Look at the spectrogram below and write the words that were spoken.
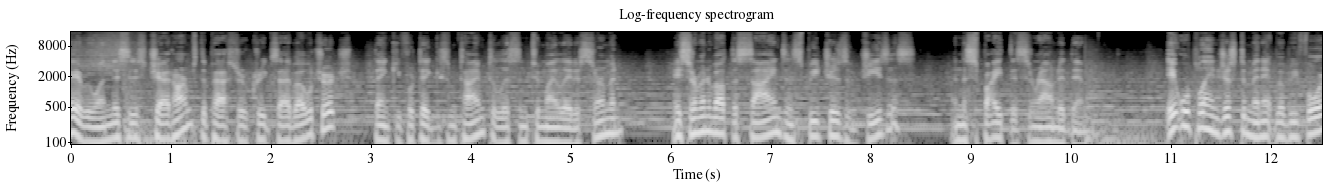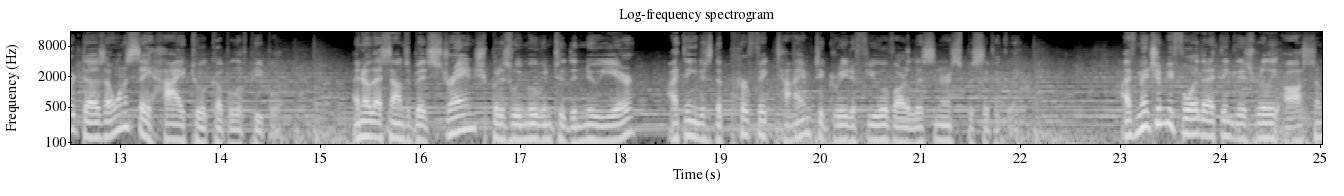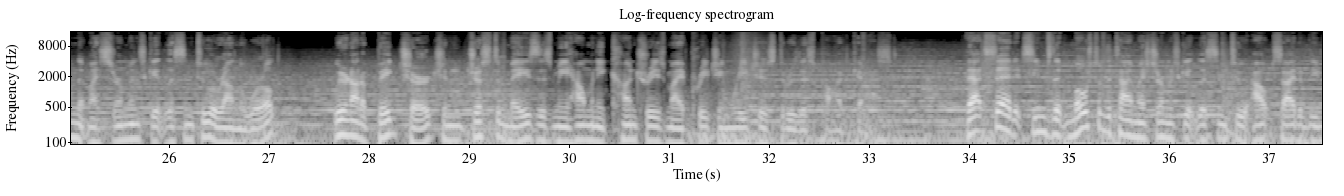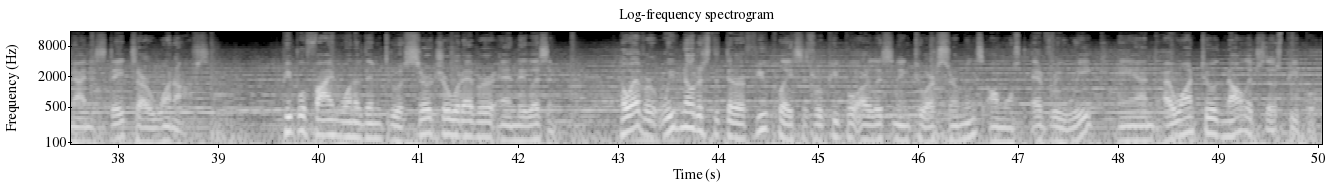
Hey everyone, this is Chad Harms, the pastor of Creekside Bible Church. Thank you for taking some time to listen to my latest sermon, a sermon about the signs and speeches of Jesus and the spite that surrounded them. It will play in just a minute, but before it does, I want to say hi to a couple of people. I know that sounds a bit strange, but as we move into the new year, I think it is the perfect time to greet a few of our listeners specifically. I've mentioned before that I think it is really awesome that my sermons get listened to around the world. We are not a big church, and it just amazes me how many countries my preaching reaches through this podcast. That said, it seems that most of the time my sermons get listened to outside of the United States are one offs. People find one of them through a search or whatever, and they listen. However, we've noticed that there are a few places where people are listening to our sermons almost every week, and I want to acknowledge those people.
